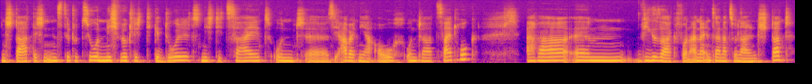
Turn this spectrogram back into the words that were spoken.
in staatlichen Institutionen nicht wirklich die Geduld, nicht die Zeit und äh, sie arbeiten ja auch unter Zeitdruck. Aber ähm, wie gesagt, von einer internationalen Stadt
